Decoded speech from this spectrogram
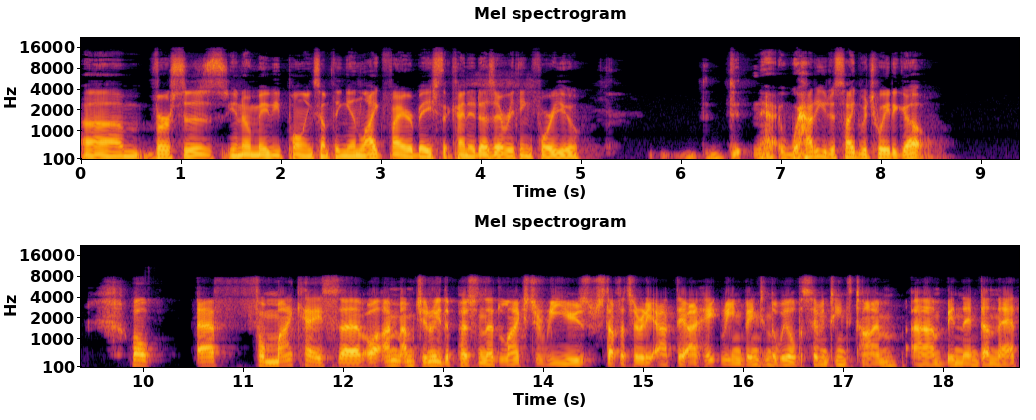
um, versus you know maybe pulling something in like firebase that kind of does everything for you D- how do you decide which way to go well uh, for my case, uh, well, I'm, I'm generally the person that likes to reuse stuff that's already out there. I hate reinventing the wheel the 17th time. Um, been there done that.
